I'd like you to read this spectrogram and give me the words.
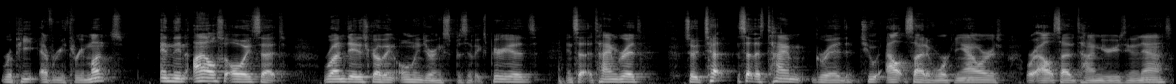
repeat every three months, and then I also always set run data scrubbing only during specific periods and set a time grid. So set this time grid to outside of working hours or outside the time you're using the NAS.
